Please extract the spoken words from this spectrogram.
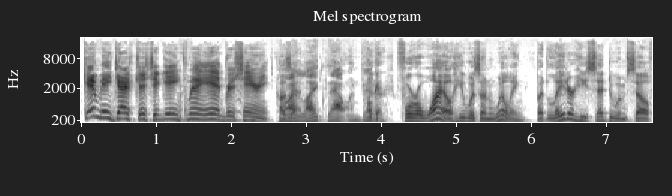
Give me justice against my adversary. How's oh, I like that one better. Okay. For a while he was unwilling, but later he said to himself,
